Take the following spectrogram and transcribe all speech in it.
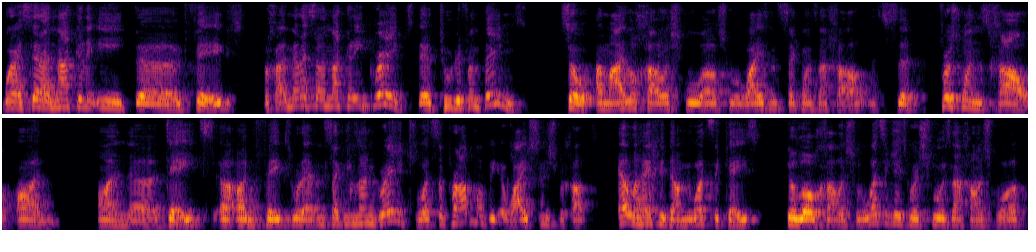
where I said I'm not going to eat uh, figs, and then I said I'm not going to eat grapes. They're two different things. So amaylo chal shvuel Why isn't the second one's not? It's the first one's chal on on uh, dates, uh, on figs, whatever. And the second one's on grapes. What's the problem over here? Why isn't shvuel chal? What's the case? The low chal What's the case where shvuel is not chal shvuel?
